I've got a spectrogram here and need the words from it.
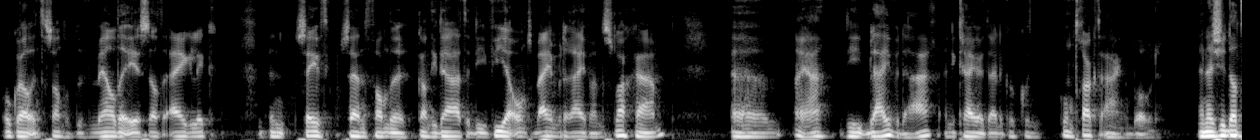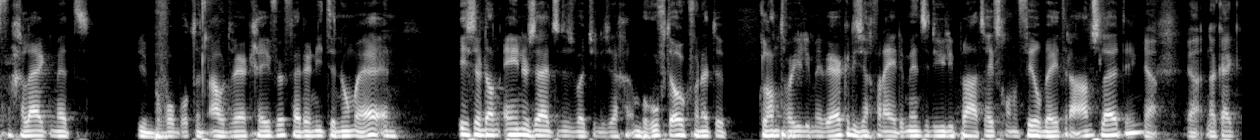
ook wel interessant om te vermelden is dat eigenlijk een 70% van de kandidaten die via ons bij een bedrijf aan de slag gaan. ehm, nou ja, die blijven daar. En die krijgen uiteindelijk ook een contract aangeboden. En als je dat vergelijkt met je- bijvoorbeeld een oud werkgever, verder niet te noemen. Hè, en is er dan enerzijds, dus wat jullie zeggen, een behoefte ook vanuit de klanten waar jullie mee werken, die zeggen van hé, de mensen die jullie plaatsen heeft gewoon een veel betere aansluiting. Ja, ja, nou kijk,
